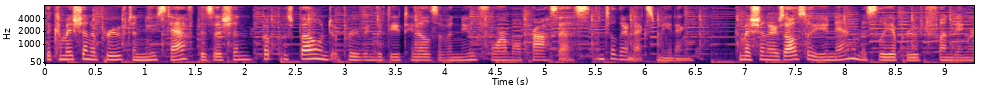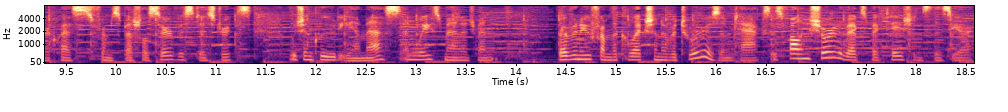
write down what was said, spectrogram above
The Commission approved a new staff position, but postponed approving the details of a new formal process until their next meeting. Commissioners also unanimously approved funding requests from special service districts, which include EMS and waste management. Revenue from the collection of a tourism tax is falling short of expectations this year.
